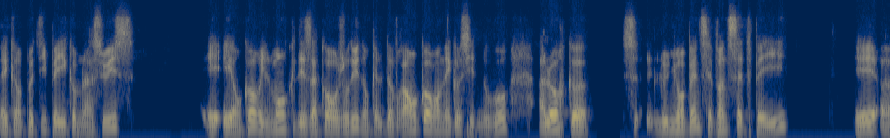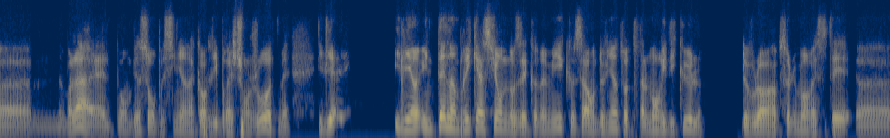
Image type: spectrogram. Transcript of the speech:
avec un petit pays comme la Suisse. Et, encore, il manque des accords aujourd'hui, donc elle devra encore en négocier de nouveau, alors que l'Union européenne, c'est 27 pays. Et euh, voilà, bien sûr, on peut signer un accord de libre-échange ou autre, mais il y a, il y a une telle imbrication de nos économies que ça en devient totalement ridicule de vouloir absolument rester euh,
